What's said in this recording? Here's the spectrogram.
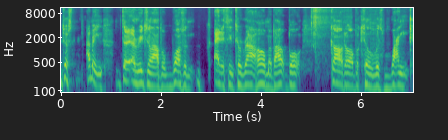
just, I mean, the original album wasn't anything to write home about, but God, Overkill was wank.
